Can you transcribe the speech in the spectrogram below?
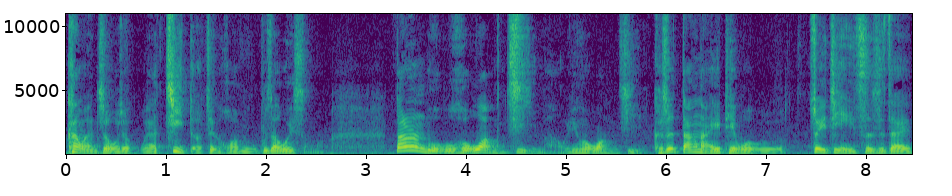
看完之后，我就我要记得这个画面。我不知道为什么。当然我我会忘记嘛，我一定会忘记。可是当哪一天我我最近一次是在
